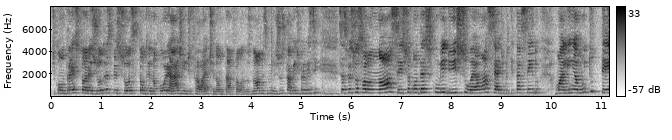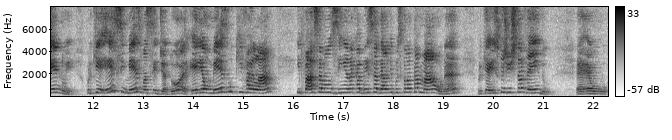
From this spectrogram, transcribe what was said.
de contar histórias de outras pessoas que estão tendo a coragem de falar, a gente não tá falando os nomes, justamente para ver se, se as pessoas falam, nossa, isso acontece comigo, isso é um assédio, porque está sendo uma linha muito tênue. Porque esse mesmo assediador, ele é o mesmo que vai lá e passa a mãozinha na cabeça dela depois que ela tá mal, né? Porque é isso que a gente tá vendo. É, é o,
